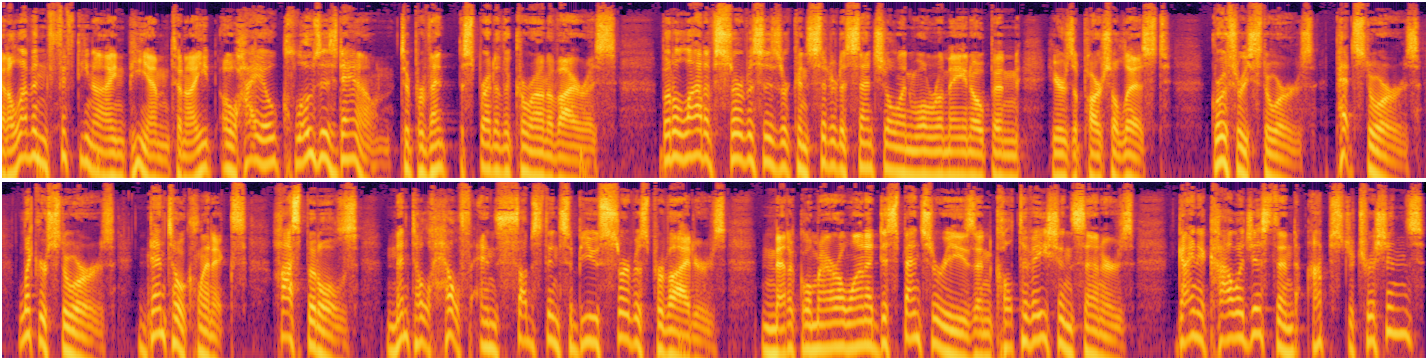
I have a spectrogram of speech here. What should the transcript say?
At 11:59 p.m. tonight, Ohio closes down to prevent the spread of the coronavirus. But a lot of services are considered essential and will remain open. Here's a partial list. Grocery stores, pet stores, liquor stores, dental clinics, hospitals, mental health and substance abuse service providers, medical marijuana dispensaries and cultivation centers, gynecologists and obstetricians,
